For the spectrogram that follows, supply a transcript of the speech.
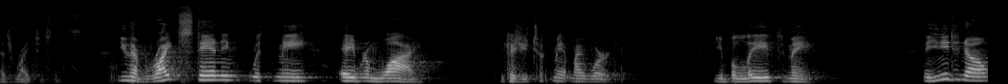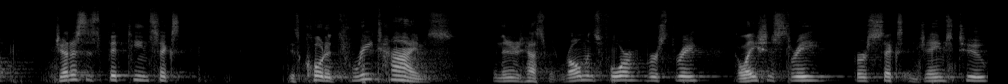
as righteousness. You have right standing with me, Abram. Why? Because you took me at my word. You believed me. Now, you need to know Genesis 15 6 is quoted three times in the New Testament Romans 4, verse 3, Galatians 3, verse 6, and James 2,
